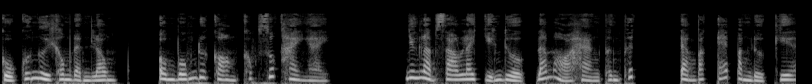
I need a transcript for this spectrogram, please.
Cụ của ngươi không đành lòng, ôm bốn đứa con khóc suốt hai ngày. Nhưng làm sao lay chuyển được đám họ hàng thân thích đang bắt ép bằng được kia.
